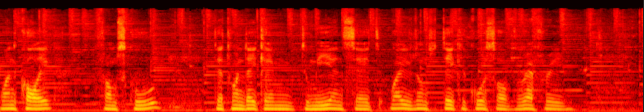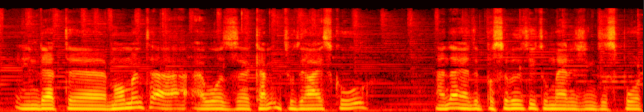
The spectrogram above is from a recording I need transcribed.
one colleague from school that one day came to me and said, why you don't take a course of refereeing? In that uh, moment I, I was uh, coming to the high school and I had the possibility to managing the sport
